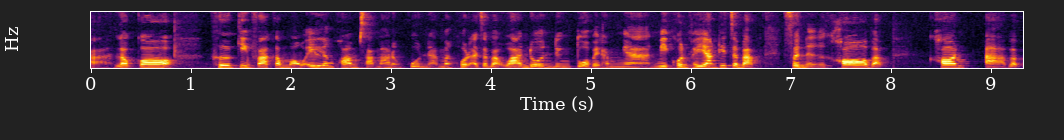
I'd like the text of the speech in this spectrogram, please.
ค่ะ แล้วก็คือกิ่งฟ้ากับมองไอ้เรื่องความสามารถของคุณอะบางคนอาจจะแบบว่าโดนดึงตัวไปทำงาน มีคนพยายามที่จะแบบเสนอข้อแบบข้ออ่าแบบ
